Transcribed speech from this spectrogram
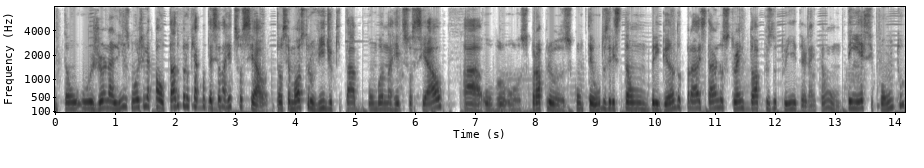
Então, o jornalismo hoje ele é pautado pelo que aconteceu na rede social. Então, você mostra o vídeo que tá bombando na rede social, a, o, os próprios conteúdos eles estão brigando para estar nos trend topics do Twitter, né? Então, tem esse ponto.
